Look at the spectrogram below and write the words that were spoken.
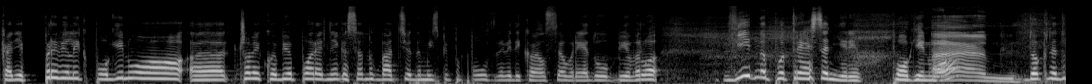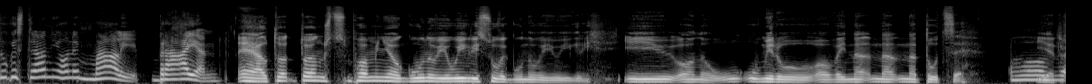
kad je prvi lik poginuo, e, čovjek koji je bio pored njega se odmah bacio da mu ispipa puls da vidi kao je li sve u redu, bio vrlo vidno potresan jer je poginuo. A, Dok na drugoj strani onaj mali, Brian, e, ali to, to je ono što sam pominjao, gunovi u igri su uvek gunovi u igri. I ono, u, umiru ovaj, na, na, na tuce, Ove, jer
